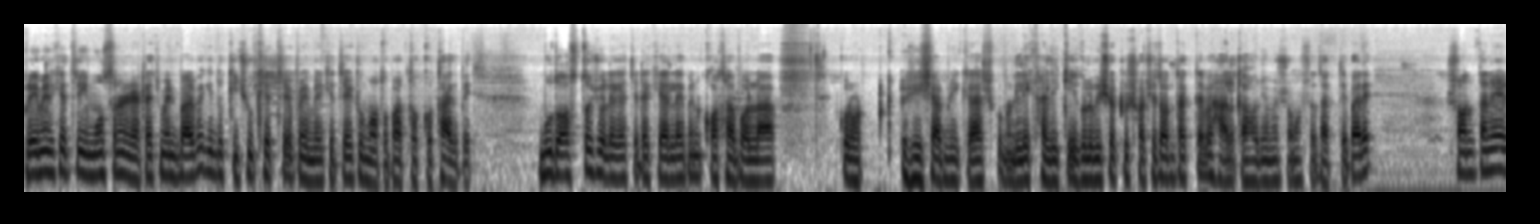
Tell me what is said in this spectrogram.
প্রেমের ক্ষেত্রে ইমোশনাল অ্যাটাচমেন্ট বাড়বে, কিন্তু কিছু ক্ষেত্রে প্রেমের ক্ষেত্রে একটু মতপার্থক্য থাকবে। বুধ অস্ত চলে গেছে, এটা খেয়াল রাখবেন, কথা বলা, কোনো হিসাব নিকাশ, কোনো লেখালেখি, এগুলো বিষয়ে একটু সচেতন থাকতে হবে, হালকা হজমের সমস্যা থাকতে পারে। সন্তানের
